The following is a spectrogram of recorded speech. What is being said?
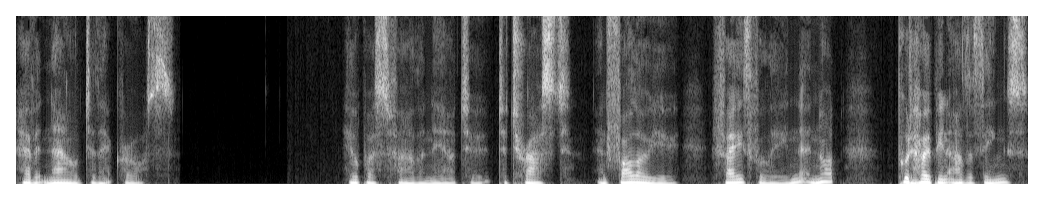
have it nailed to that cross. Help us, Father, now to, to trust and follow you faithfully, not put hope in other things,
